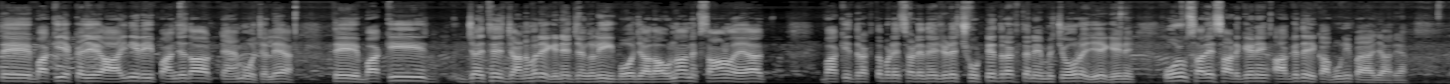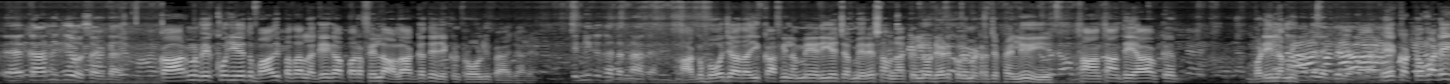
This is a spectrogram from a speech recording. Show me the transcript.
ਤੇ ਬਾਕੀ ਇੱਕ ਅਜੇ ਆ ਹੀ ਨਹੀਂ ਰਹੀ 5 ਦਾ ਟਾਈਮ ਹੋ ਚੱਲਿਆ। ਤੇ ਬਾਕੀ ਇੱਥੇ ਜਾਨਵਰ ਹੈਗੇ ਨੇ ਜੰਗਲੀ ਬਹੁਤ ਜ਼ਿਆਦਾ। ਉਹਨਾਂ ਦਾ ਨੁਕਸਾਨ ਹੋਇਆ। ਬਾਕੀ ਦਰਖਤ ਬੜੇ ਸੜੇ ਨੇ ਜਿਹੜੇ ਛੋਟੇ ਦਰਖਤ ਨੇ ਮੈਚੁਰ ਹਜੇ ਹੈਗੇ ਨੇ ਉਹ ਸਾਰੇ ਸੜ ਗਏ ਨੇ ਅੱਗ ਤੇ ਕਾਬੂ ਨਹੀਂ ਪਾਇਆ ਜਾ ਰਿਹਾ। ਇਹ ਕਾਰਨ ਕੀ ਹੋ ਸਕਦਾ? ਹੈ ਕਾਰਨ ਵੇਖੋ ਜੀ ਇਹ ਤਾਂ ਬਾਅਦ ਪਤਾ ਲੱਗੇਗਾ ਪਰ ਫਿਲਹਾਲ ਅੱਗ ਤੇ ਜੇ ਕੰਟਰੋਲ ਨਹੀਂ ਪਾਇਆ ਜਾ ਰਿਹਾ। ਕਿੰਨੀ ਕੁ ਖਤਰਨਾਕ ਹੈ? ਅੱਗ ਬਹੁਤ ਜ਼ਿਆਦਾ ਜੀ ਕਾਫੀ ਲੰਮੇ ਏਰੀਏ 'ਚ ਮੇਰੇ ਹਿਸਾਬ ਨਾਲ ਕਿਲੋ ਡੇਢ ਕਿਲੋਮੀਟਰ 'ਚ ਫੈਲੀ ਹੋਈ ਹੈ ਥਾਂ ਥਾਂ ਤੇ ਆ ਕਿ ਬੜੀ ਲੰਮੀ। ਇਹ ਘੱਟੋ ਘੱਟ ਹੀ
